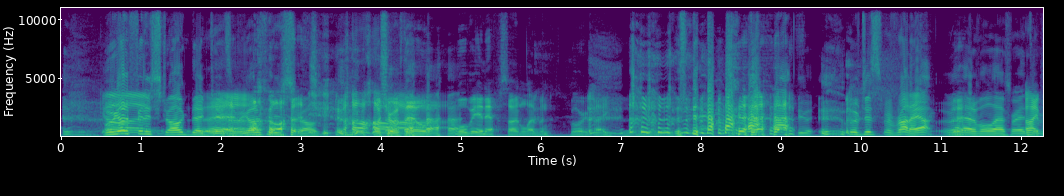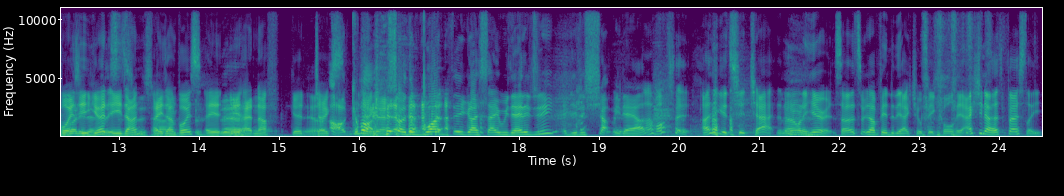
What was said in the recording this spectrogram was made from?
dude. we got to finish strong, then, Kez. We got to finish strong. not sure if there'll will be an episode 11. Glory be. we've just we've run out. We've run Yeah. out of all our friends. All right, boys, are you good? Are you done? Are you done, boys? Are you, you had enough? Good Yeah. jokes. Oh, come on! So the one thing I say with energy, and you just shut me down. I'm off it. I think it's shit chat, and I don't want to hear it. So let's jump into the actual big call here. Actually, no. That's firstly,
